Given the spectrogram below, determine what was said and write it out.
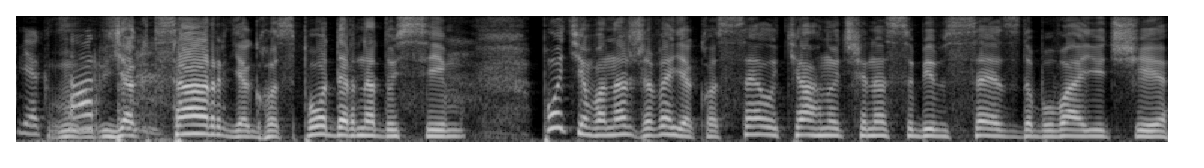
як цар, як цар, як господар над усім. Потім вона живе як осел, тягнучи на собі все, здобуваючи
